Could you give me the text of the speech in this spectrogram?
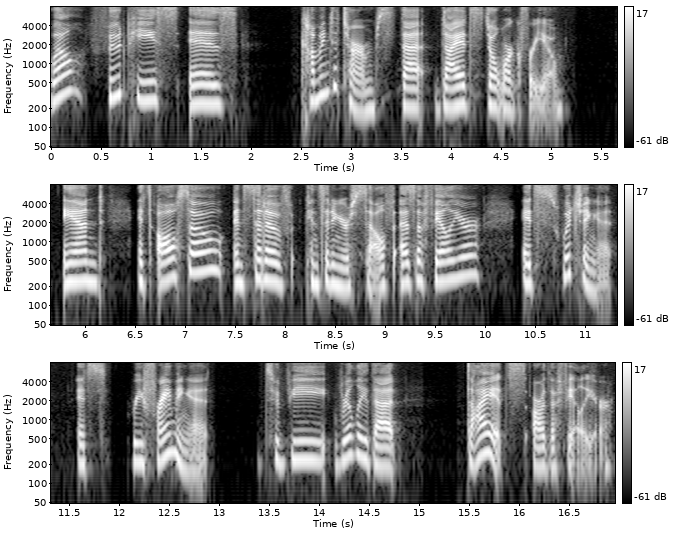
Well, food peace is coming to terms that diets don't work for you. And it's also, instead of considering yourself as a failure, it's switching it, it's reframing it to be really that diets are the failure.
